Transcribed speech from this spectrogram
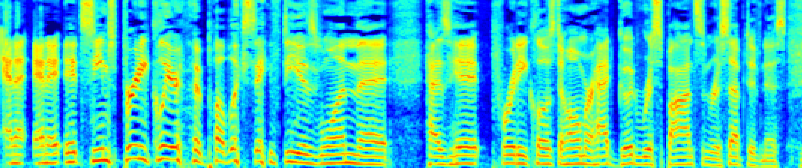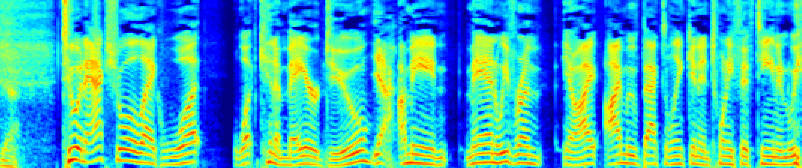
and it, and it, it seems pretty clear that public safety is one that has hit pretty close to home or had good response and receptiveness. Yeah. To an actual like what what can a mayor do? Yeah. I mean, man, we've run you know, I, I moved back to Lincoln in 2015 and we,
